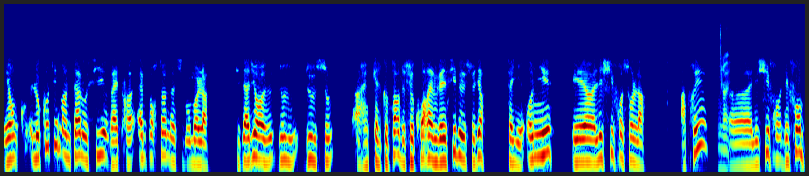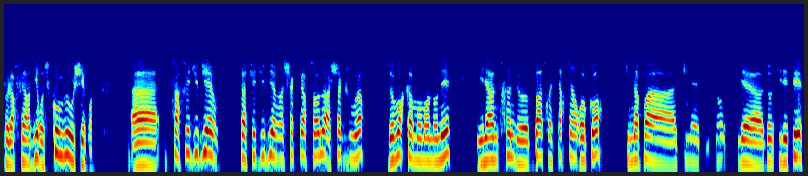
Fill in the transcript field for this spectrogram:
Et le côté mental aussi va être important dans ce moment-là. C'est-à-dire de, de se, quelque part, de se croire invincible, de se dire ça y est, on y est, et euh, les chiffres sont là. Après, euh, les chiffres, des fois, on peut leur faire dire ce qu'on veut aux chiffres. Euh, ça fait du bien, ça fait du bien à chaque personne, à chaque joueur, de voir qu'à un moment donné, il est en train de battre certains records qu'il n'a pas, dont, il, était,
